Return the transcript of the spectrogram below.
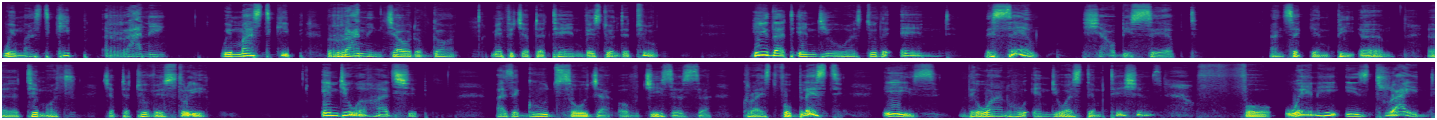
we must keep running. We must keep running, child of God. Matthew chapter 10, verse 22. He that endures to the end, the same shall be saved. And second P, um, uh, Timothy chapter 2, verse 3. Endure hardship as a good soldier of Jesus uh, Christ. For blessed is the one who endures temptations, for when he is tried,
